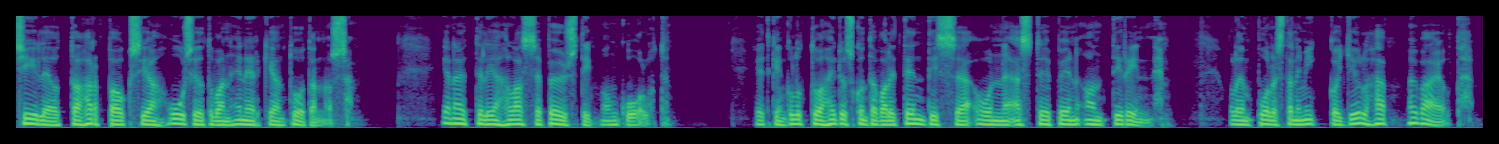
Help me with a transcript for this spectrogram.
Chile ottaa harppauksia uusiutuvan energian tuotannossa. Ja näyttelijä Lasse Pöysti on kuollut. Hetken kuluttua eduskuntavalitentissä on SDPn Antti Rinne. Olen puolestani Mikko Jylhä, hyvää iltaa.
